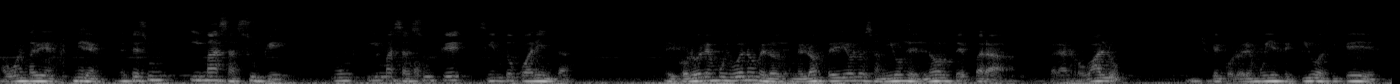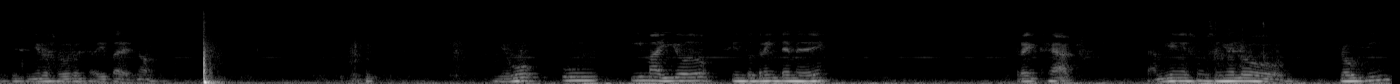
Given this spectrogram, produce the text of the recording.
Aguanta bien. Miren, este es un Ima Sasuke. Un Ima Sasuke 140. El color es muy bueno, me lo, han pedido los amigos del norte para, para robarlo. que el color es muy efectivo, así que este señor seguro se va a ir para el norte. Llevó un IMA Yodo 130 MD Red Hat. También es un señuelo floating.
